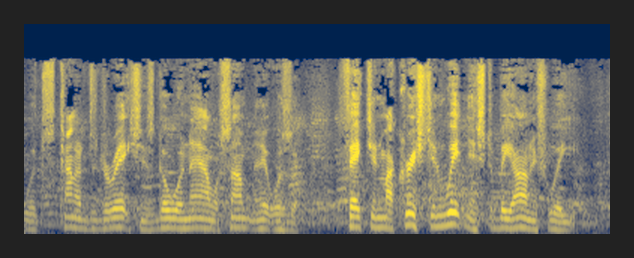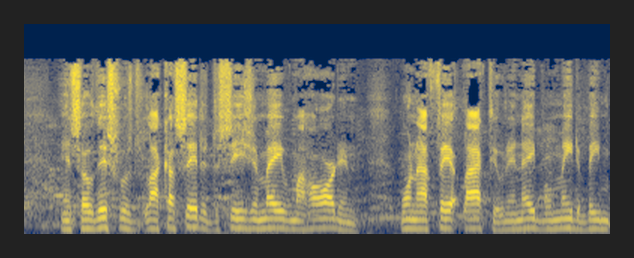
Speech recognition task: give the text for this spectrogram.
was kind of the direction it's going now was something that was affecting my Christian witness, to be honest with you. And so this was, like I said, a decision made with my heart and one I felt like it would enable me to be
